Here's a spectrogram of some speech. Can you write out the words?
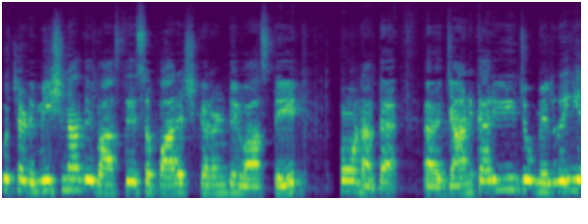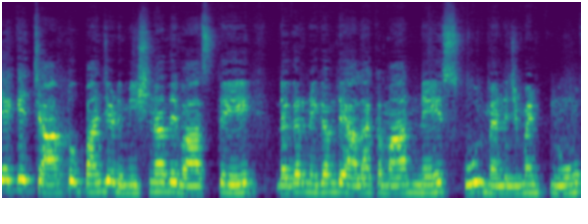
ਕੁਝ ਐਡਮਿਸ਼ਨਾਂ ਦੇ ਵਾਸਤੇ ਸਿਫਾਰਿਸ਼ ਕਰਨ ਦੇ ਵਾਸਤੇ ਫੋਨ ਆਂਦਾ ਜਾਣਕਾਰੀ ਜੋ ਮਿਲ ਰਹੀ ਹੈ ਕਿ 4 ਤੋਂ 5 ਐਡਮਿਸ਼ਨਾਂ ਦੇ ਵਾਸਤੇ ਨਗਰ ਨਿਗਮ ਦੇ ਆਲਾ ਕਮਾਨ ਨੇ ਸਕੂਲ ਮੈਨੇਜਮੈਂਟ ਨੂੰ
